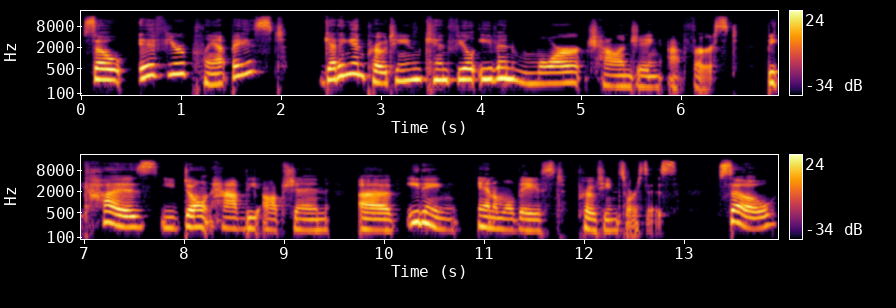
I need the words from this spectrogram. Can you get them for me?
So if you're plant based, getting in protein can feel even more challenging at first because you don't have the option of eating animal based protein sources. So,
